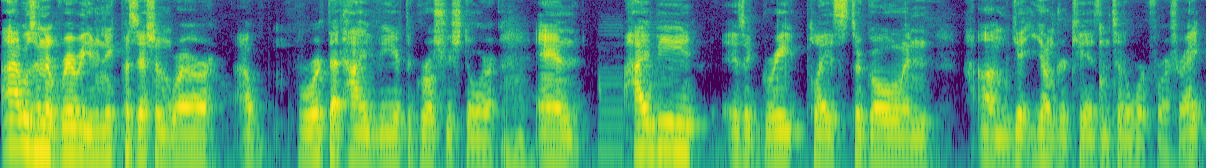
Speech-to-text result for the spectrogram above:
I was in a very unique position where I worked at Hy-Vee at the grocery store, mm-hmm. and Hy-Vee is a great place to go and um, get younger kids into the workforce, right?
